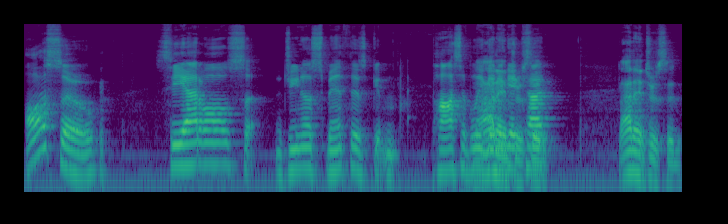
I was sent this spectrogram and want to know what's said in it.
also, Seattle's Geno Smith is possibly going to get cut. Not interested.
